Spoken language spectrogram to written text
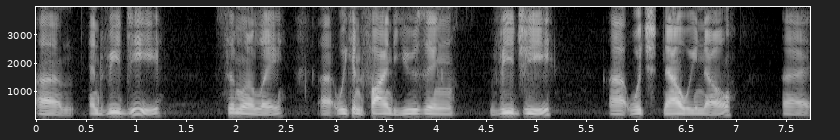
Um, and VD, similarly, uh, we can find using VG, uh, which now we know uh,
